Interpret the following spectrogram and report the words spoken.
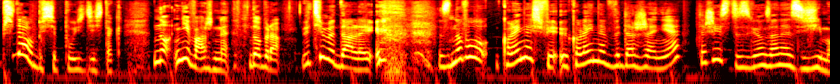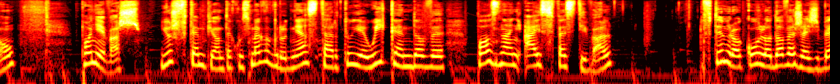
przydałoby się pójść gdzieś tak. No, nieważne. Dobra, lecimy dalej. Znowu kolejne, kolejne wydarzenie też jest związane z zimą, ponieważ już w ten piątek, 8 grudnia, startuje weekendowy Poznań Ice Festival. W tym roku lodowe rzeźby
